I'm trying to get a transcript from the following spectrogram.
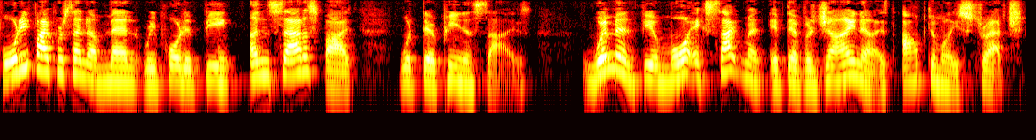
45% of men reported being unsatisfied with their penis size. Women feel more excitement if their vagina is optimally stretched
